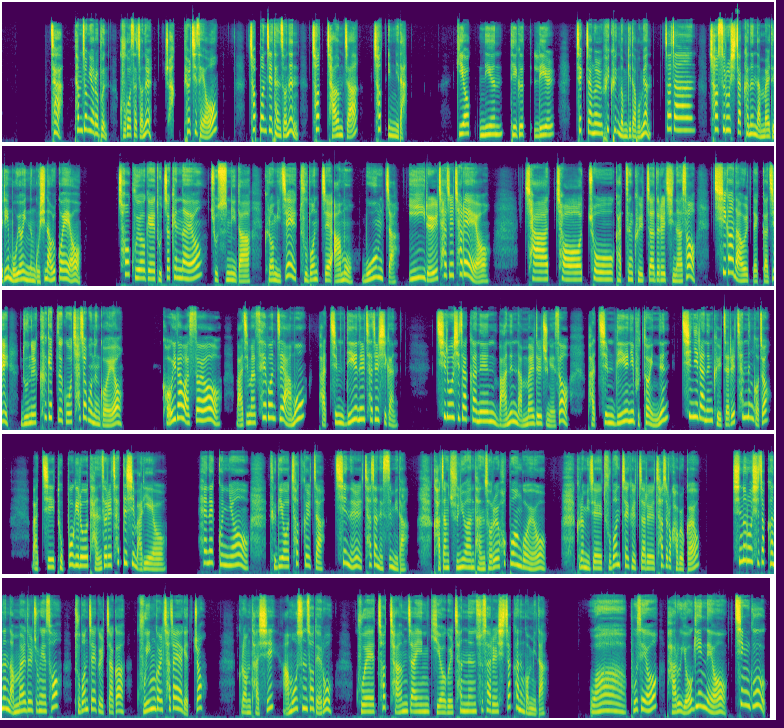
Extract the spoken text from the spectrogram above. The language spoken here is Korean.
자, 탐정 여러분, 국어사전을 쫙 펼치세요. 첫 번째 단서는 첫 자음자, 첫입니다. 기억, 니은, 디귿, 리을, 책장을 휙휙 넘기다 보면 짜잔! 첫으로 시작하는 낱말들이 모여 있는 곳이 나올 거예요. 처 구역에 도착했나요? 좋습니다. 그럼 이제 두 번째 암호, 모음자, 이를 찾을 차례예요. 차, 처, 초 같은 글자들을 지나서 치가 나올 때까지 눈을 크게 뜨고 찾아보는 거예요. 거의 다 왔어요. 마지막 세 번째 암호, 받침 니은을 찾을 시간. 치로 시작하는 많은 낱말들 중에서 받침 니은이 붙어 있는 친이라는 글자를 찾는 거죠. 마치 돋보기로 단서를 찾듯이 말이에요. 해냈군요. 드디어 첫 글자, 친을 찾아냈습니다. 가장 중요한 단서를 확보한 거예요. 그럼 이제 두 번째 글자를 찾으러 가볼까요? 신으로 시작하는 낱말들 중에서 두 번째 글자가 구인 걸 찾아야겠죠? 그럼 다시 암호 순서대로 구의 첫 자음자인 기억을 찾는 수사를 시작하는 겁니다. 와, 보세요. 바로 여기 있네요. 친구.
